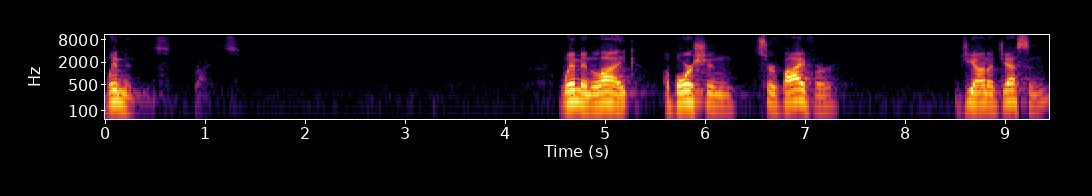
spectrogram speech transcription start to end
women's rights. Women like abortion survivor Gianna Jessen,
